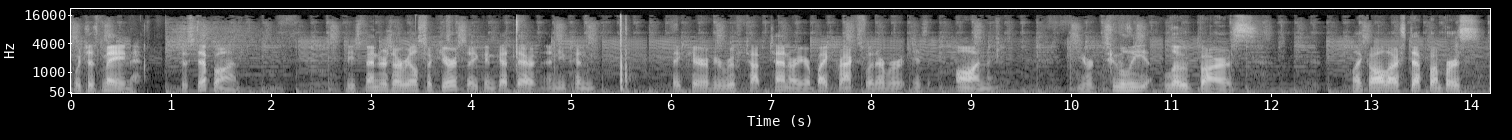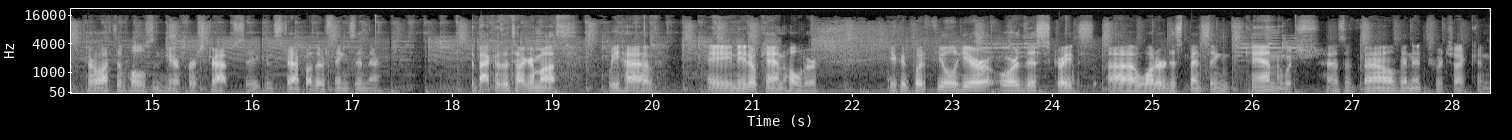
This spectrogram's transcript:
which is made to step on. These fenders are real secure, so you can get there and you can take care of your rooftop tent or your bike racks, whatever is on your Thule load bars. Like all our step bumpers, there are lots of holes in here for straps so you can strap other things in there. The back of the Tiger Moth, we have a NATO can holder. You could put fuel here or this great uh, water dispensing can, which has a valve in it, which I can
